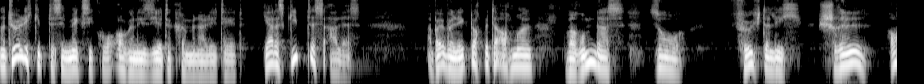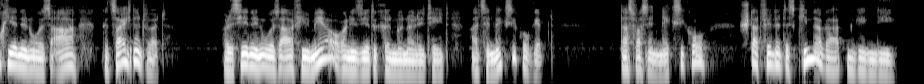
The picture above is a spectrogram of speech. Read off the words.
Natürlich gibt es in Mexiko organisierte Kriminalität. Ja, das gibt es alles. Aber überleg doch bitte auch mal, warum das so fürchterlich schrill auch hier in den USA gezeichnet wird. Weil es hier in den USA viel mehr organisierte Kriminalität als in Mexiko gibt. Das, was in Mexiko stattfindet, ist Kindergarten gegen die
